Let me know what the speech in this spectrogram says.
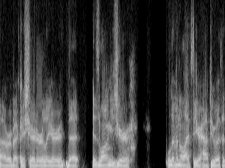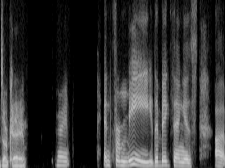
uh, Rebecca shared earlier. That as long as you're living a life that you're happy with, it's okay. Right. And for me, the big thing is uh,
